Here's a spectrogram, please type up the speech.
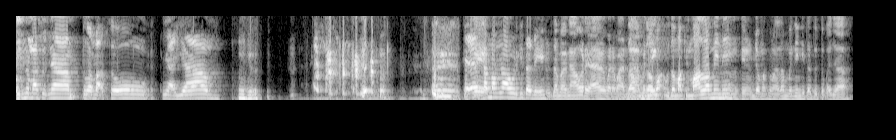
Ini maksudnya tukang bakso, mie ayam. Kayak tambang ngawur kita nih. kita ngawur ya ke mana-mana. Udah, udah, Mending, udah makin malam ini. Hmm, udah makin malam, mending kita tutup aja.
